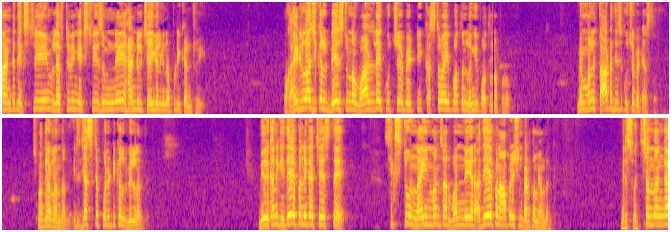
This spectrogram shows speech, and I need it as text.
లాంటిది ఎక్స్ట్రీమ్ లెఫ్ట్ వింగ్ ఎక్స్ట్రీజంని హ్యాండిల్ చేయగలిగినప్పుడు ఈ కంట్రీ ఒక ఐడియాలజికల్ బేస్డ్ ఉన్న వాళ్ళే కూర్చోబెట్టి కష్టమైపోతుంది లొంగిపోతున్నప్పుడు. మిమ్మల్ని తాట తీసి కూర్చోబెట్టేస్తాం స్మగ్లర్లు అందరినీ it's just a political will అంత మీరు కనుక ఇదే పనిగా చేస్తే six to nine months or one year అదే పని ఆపరేషన్ పెడతాం మీ అందరికి. మీరు స్వచ్ఛందంగా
